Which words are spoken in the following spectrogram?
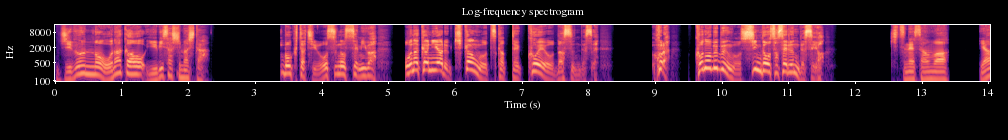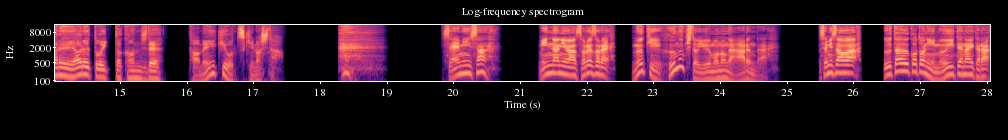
自分のお腹を指さしました。僕たちオスのセミはお腹にある器官を使って声を出すんです。ほら、この部分を振動させるんですよ。キツネさんは、やれやれといった感じで、ため息をつきました。セミさんみんなにはそれぞれ向き不向きというものがあるんだセミさんは歌うことに向いてないから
